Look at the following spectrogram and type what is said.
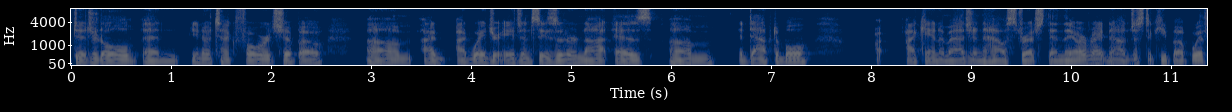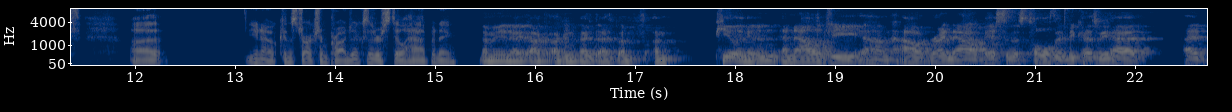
digital and you know tech forward SHPO. Um, I'd I'd wager agencies that are not as um, adaptable. I can't imagine how stretched thin they are right now just to keep up with, uh, you know, construction projects that are still happening. I mean, I, I, I, I'm, I'm peeling an analogy um, out right now based on this tolling because we had, I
